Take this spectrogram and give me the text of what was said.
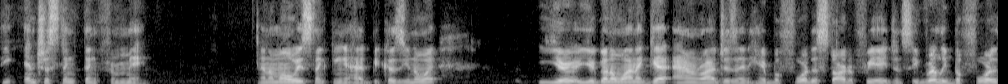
the interesting thing for me, and I'm always thinking ahead because you know what? You're you're gonna want to get Aaron Rodgers in here before the start of free agency, really before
